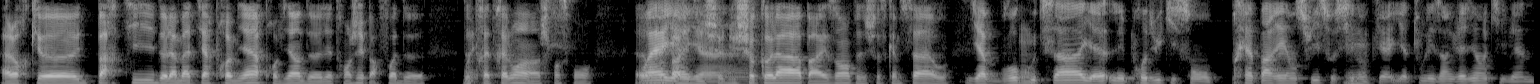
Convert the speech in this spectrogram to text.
alors qu'une partie de la matière première provient de l'étranger parfois de, de très très loin hein. je pense qu'on euh, ouais, il y a, du, chocolat, par exemple, des choses comme ça. Il y a beaucoup mm. de ça. Il y a les produits qui sont préparés en Suisse aussi. Mm. Donc, il y, a, tous les ingrédients qui viennent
